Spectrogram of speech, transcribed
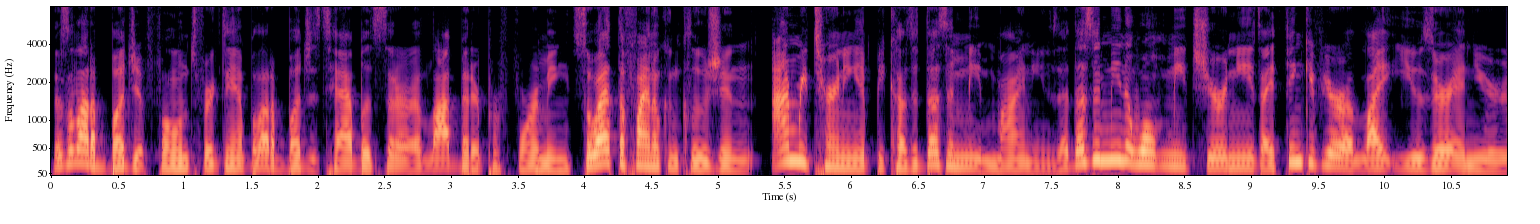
there's a lot of budget phones, for example, a lot of budget tablets that are a lot better performing. So at the final conclusion, I'm returning it because it doesn't meet my needs. That doesn't mean it won't meet your needs. I think if you're a light user and you're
